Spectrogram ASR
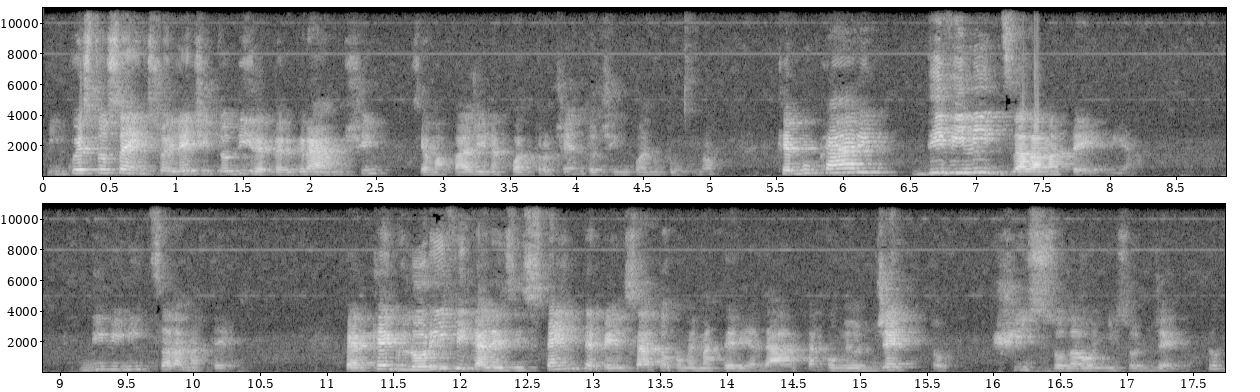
In questo senso è lecito dire per Gramsci, siamo a pagina 451, che Bukharin divinizza la materia, divinizza la materia perché glorifica l'esistente pensato come materia data, come oggetto scisso da ogni soggetto,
